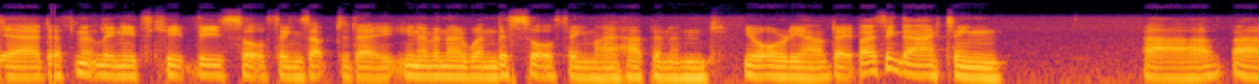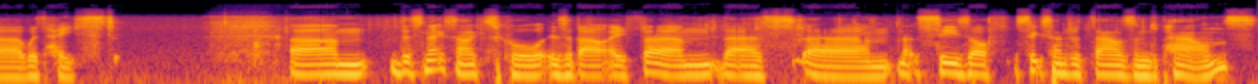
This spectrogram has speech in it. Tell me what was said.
yeah, definitely need to keep these sort of things up to date. You never know when this sort of thing might happen and you're already out of date. But I think they're acting uh, uh, with haste. Um, this next article is about a firm that has um, that sees off six hundred thousand pounds,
